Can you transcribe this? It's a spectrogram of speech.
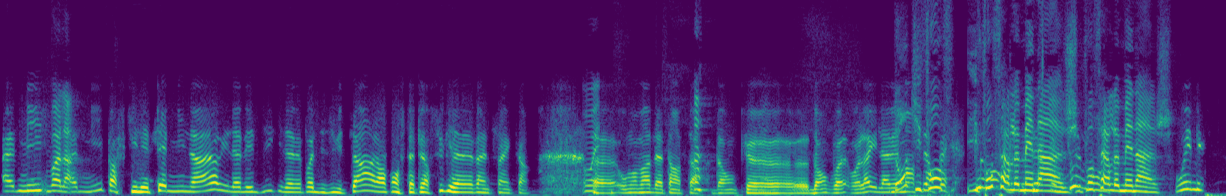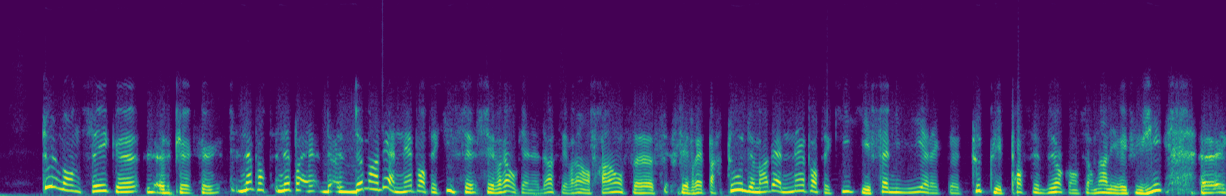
admis, voilà. admis parce qu'il était mineur, il avait dit qu'il n'avait pas 18 ans, alors qu'on s'est aperçu qu'il avait 25 ans au moment de l'attentat. donc, donc voilà, il avait. Donc il faut il faut faire le ménage, il faut faire le ménage. Oui, mais tout le monde sait que, que, que demander à n'importe qui, c'est vrai au Canada, c'est vrai en France, euh, c'est vrai partout, demander à n'importe qui qui est familier avec euh, toutes les procédures concernant les réfugiés, euh,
